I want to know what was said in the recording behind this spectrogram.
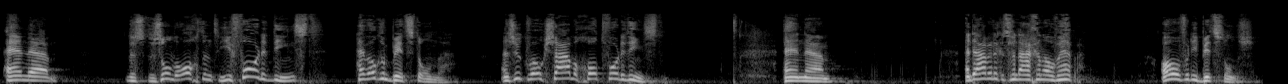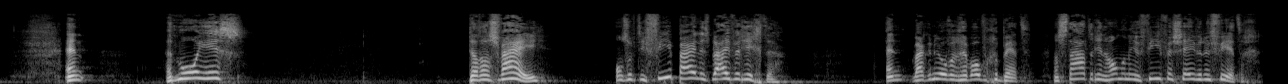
En uh, dus de zondagochtend, hier voor de dienst, hebben we ook een bidstonde. En zoeken we ook samen God voor de dienst. En, uh, en daar wil ik het vandaag gaan over hebben. Over die bidstondes. En het mooie is, dat als wij ons op die vier pijlers blijven richten. En waar ik het nu over heb, over gebed. Dan staat er in Handelingen 4, vers 47.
